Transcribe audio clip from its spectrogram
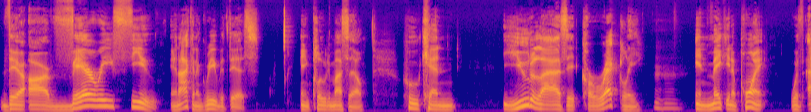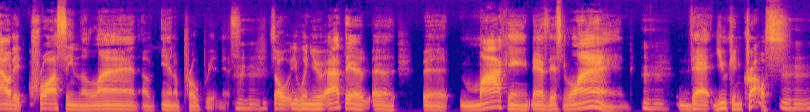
there are very few and i can agree with this including myself, who can utilize it correctly mm-hmm. in making a point without it crossing the line of inappropriateness. Mm-hmm. So when you're out there uh, uh, mocking, there's this line mm-hmm. that you can cross. Mm-hmm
